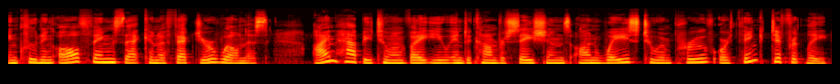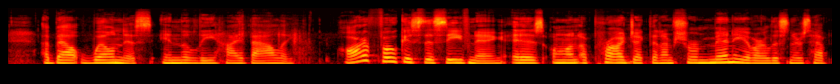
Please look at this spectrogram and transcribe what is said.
including all things that can affect your wellness, I'm happy to invite you into conversations on ways to improve or think differently about wellness in the Lehigh Valley. Our focus this evening is on a project that I'm sure many of our listeners have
